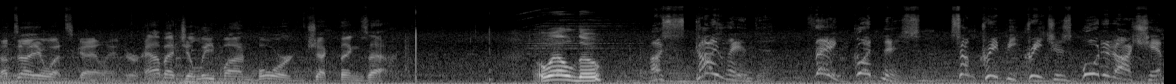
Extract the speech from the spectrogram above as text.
I'll tell you what, Skylander, how about you leap on board and check things out? Will do. A Skylander! Thank goodness! Some creepy creatures boarded our ship,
